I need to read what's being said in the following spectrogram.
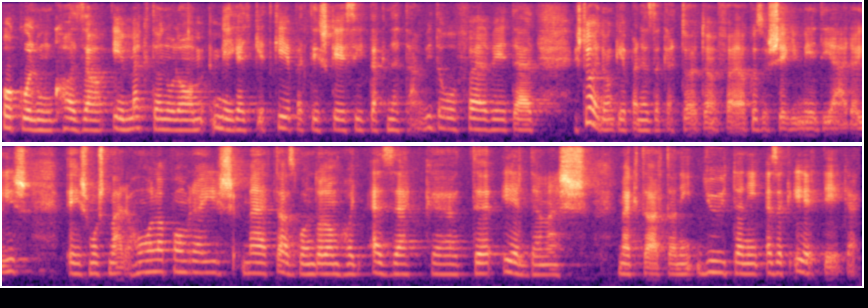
pakolunk haza, én megtanulom, még egy-két képet is készítek, netán videófelvételt, és tulajdonképpen ezeket töltöm fel a közösségi médiára is, és most már a honlapomra is, mert azt gondolom, hogy ezeket érdemes megtartani, gyűjteni, ezek értékek.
